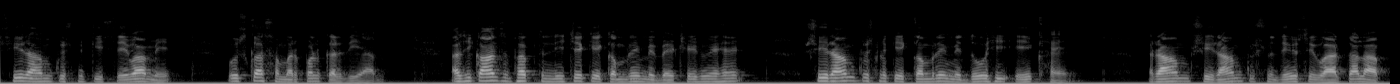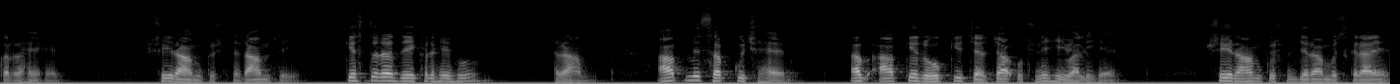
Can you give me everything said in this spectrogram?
श्री रामकृष्ण की सेवा में उसका समर्पण कर दिया। अधिकांश भक्त नीचे के कमरे में बैठे हुए हैं। श्री रामकृष्ण के कमरे में दो ही एक हैं। राम, श्री राम कृष्ण देव से वार्तालाप कर रहे हैं। श्री राम कृष्ण राम से, किस तरह देख रहे हो? राम, आप में सब कुछ है। अब आपके रोग की चर्चा उठने ही वाली है। श्री राम कृष्ण जरा मुस्कराए।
